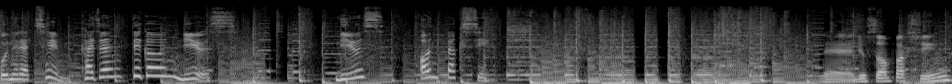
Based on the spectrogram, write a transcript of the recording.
오늘 아침 가장 뜨거운 뉴스 뉴스 언박싱 네, 뉴스 언박싱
